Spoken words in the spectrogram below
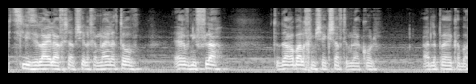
אצלי זה לילה עכשיו, שיהיה לכם לילה טוב, ערב נפלא. תודה רבה לכם שהקשבתם להכל. עד לפרק הבא.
